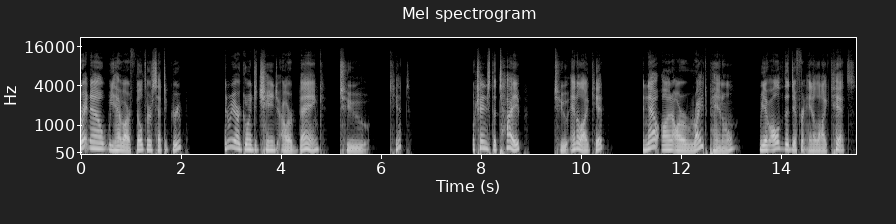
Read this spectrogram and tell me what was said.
Right now we have our filter set to group. Then we are going to change our bank to kit. We'll change the type to analog kit. And now on our right panel, we have all of the different analog kits.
